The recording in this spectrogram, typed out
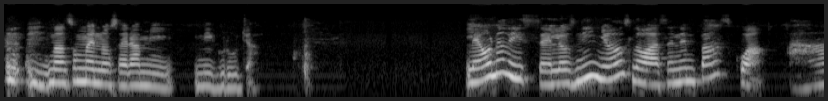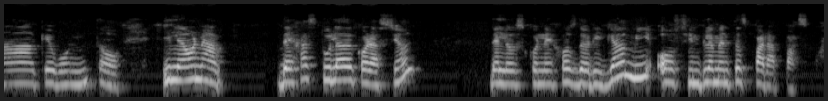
más o menos era mi, mi grulla. Leona dice, los niños lo hacen en Pascua. Ah, qué bonito. Y Leona, ¿dejas tú la decoración de los conejos de origami o simplemente es para Pascua?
